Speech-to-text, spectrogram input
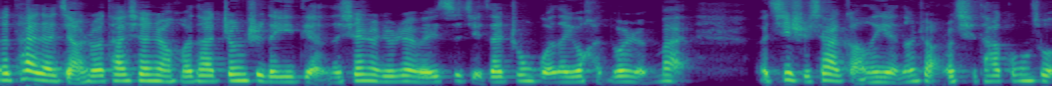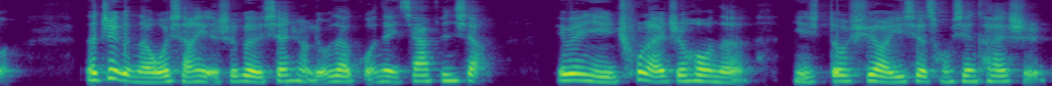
那太太讲说，她先生和她争执的一点呢，先生就认为自己在中国呢有很多人脉，呃，即使下岗了也能找着其他工作。那这个呢，我想也是个先生留在国内加分项，因为你出来之后呢。你都需要一切重新开始。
